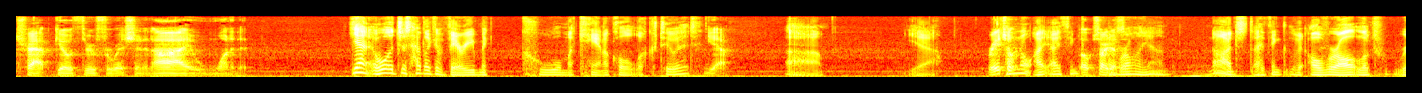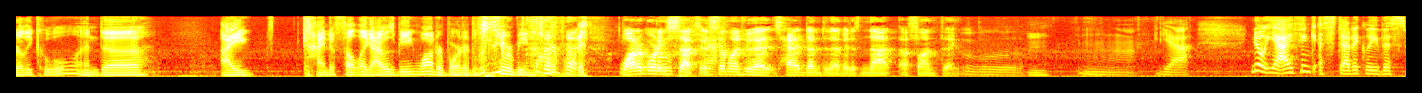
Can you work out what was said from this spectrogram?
trap go through fruition, and I wanted it. Yeah, well, it just had like a very me- cool mechanical look to it. Yeah. Um, yeah. I Rachel. don't know. I, I think Oh, sorry, Justin. overall, yeah. No, I just I think overall it looked really cool, and uh, I kind of felt like I was being waterboarded when they were being waterboarded. Waterboarding Oof, sucks. As someone who has had it done to them, it is not a fun thing. Yeah. No, yeah, I think aesthetically this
